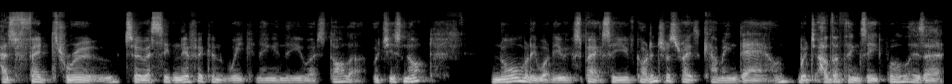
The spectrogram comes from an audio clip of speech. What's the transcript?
has fed through to a significant weakening in the US dollar, which is not normally what do you expect? So you've got interest rates coming down, which other things equal is a,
